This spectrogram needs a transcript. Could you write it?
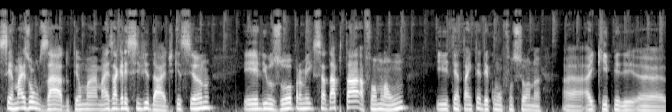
ser mais ousado, ter uma mais agressividade, que esse ano ele usou para meio que se adaptar à Fórmula 1 e tentar entender como funciona a, a equipe, uh,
